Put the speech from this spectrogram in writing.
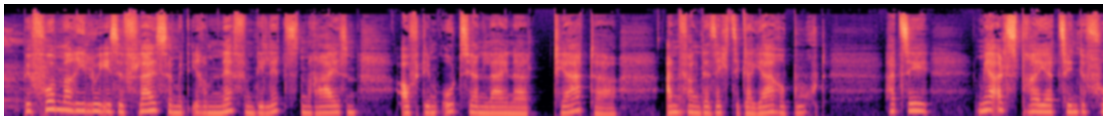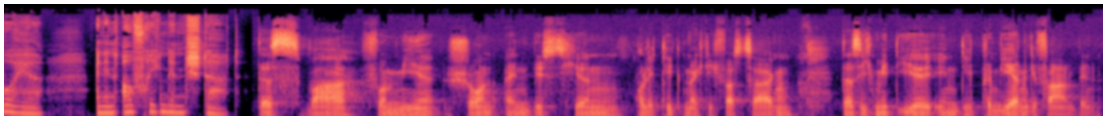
Bevor Marie-Louise Fleißer mit ihrem Neffen die letzten Reisen auf dem Ozeanliner Theater Anfang der 60er Jahre bucht, hat sie mehr als drei Jahrzehnte vorher einen aufregenden Start. Das war von mir schon ein bisschen Politik, möchte ich fast sagen, dass ich mit ihr in die Premieren gefahren bin.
